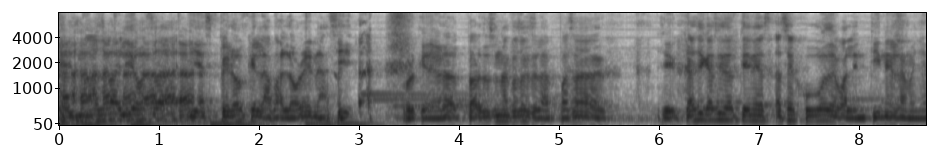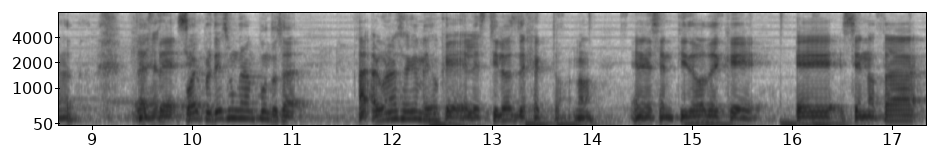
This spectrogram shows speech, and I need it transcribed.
es más valiosa y espero que la valoren así. Porque de verdad, Pardo es una cosa que se la pasa. Sí, casi, casi tiene, hace jugo de Valentina en la mañana. Este, Sí. oye, pero tienes un gran punto. O sea, alguna vez alguien me dijo que el estilo es defecto, ¿no? En el sentido de que eh, se nota.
